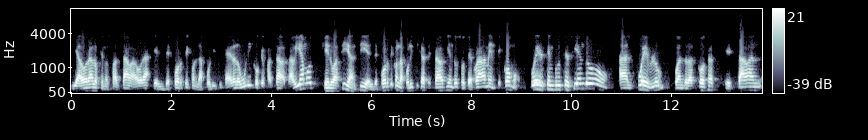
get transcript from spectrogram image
y ahora lo que nos faltaba ahora el deporte con la política. Era lo único que faltaba. Sabíamos que lo hacían sí el deporte con la política se estaba haciendo soterradamente. Cómo pues embruteciendo al pueblo cuando las cosas estaban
